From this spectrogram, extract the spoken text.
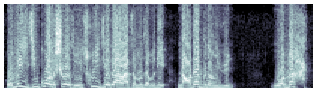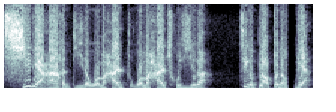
我们已经过了社会主义初级阶段了，怎么怎么地，脑袋不能晕。我们还起点还是很低的，我们还是我们还是初级阶段，这个表不能变。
